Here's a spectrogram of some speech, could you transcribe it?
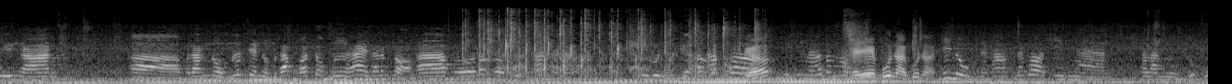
ทีมงานอ่าพลังหนุ่มและเซียนหนุ่มครับขอตบมือให้ท่านทั้งสองครับโอ้ต้องขอบคุณท่านนะครับที่คุณเกือครับก็เดี๋ยว จริงๆแล้วต้องขอบเอ้คุยณพูดหน่อยพูดหน่อย พี่หนุ่มนะครับ แล้วก็ทีมงานพลังหนุ่มทุกค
